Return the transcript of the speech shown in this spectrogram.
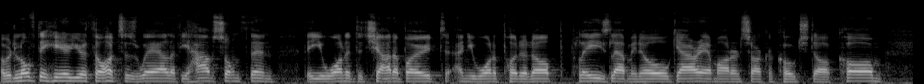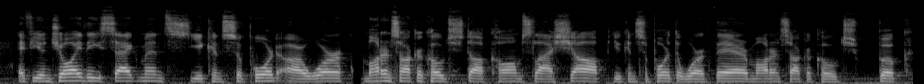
I would love to hear your thoughts as well. If you have something that you wanted to chat about and you want to put it up, please let me know. Gary at modernsoccercoach.com. If you enjoy these segments, you can support our work. ModernSoccerCoach.com slash shop. You can support the work there. Modern Soccer Coach book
